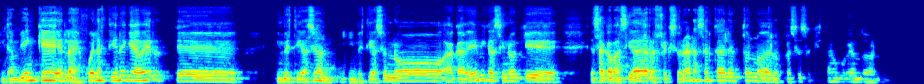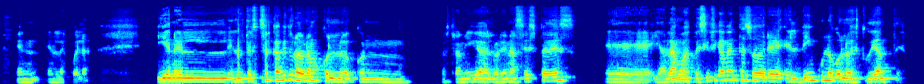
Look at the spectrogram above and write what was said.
Y también que en las escuelas tiene que haber eh, investigación, investigación no académica, sino que esa capacidad de reflexionar acerca del entorno de los procesos que están ocurriendo en, la escuela. Y en el, tercer capítulo hablamos con, nuestra amiga Lorena Céspedes eh, y hablamos específicamente sobre el vínculo con los estudiantes.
